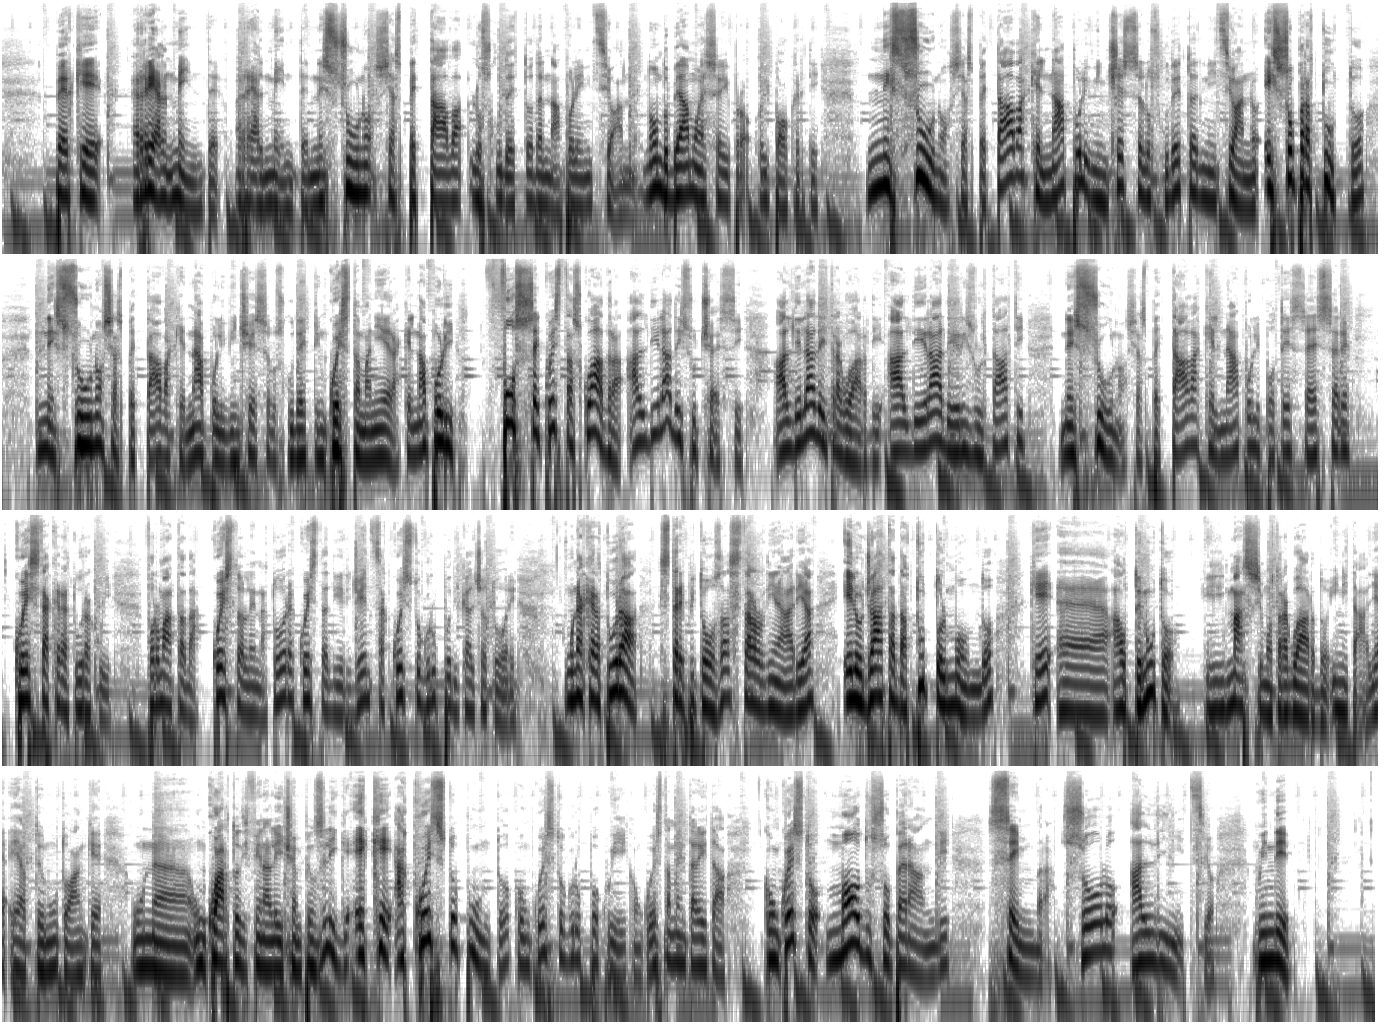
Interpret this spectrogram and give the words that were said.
perché realmente, realmente nessuno si aspettava lo scudetto del Napoli inizio anno. Non dobbiamo essere ipro- ipocriti. Nessuno si aspettava che il Napoli vincesse lo scudetto ad inizio anno e soprattutto nessuno si aspettava che Napoli vincesse lo scudetto in questa maniera, che il Napoli fosse questa squadra, al di là dei successi, al di là dei traguardi, al di là dei risultati, nessuno si aspettava che il Napoli potesse essere questa creatura qui, formata da questo allenatore, questa dirigenza, questo gruppo di calciatori. Una creatura strepitosa, straordinaria, elogiata da tutto il mondo, che eh, ha ottenuto il massimo traguardo in Italia e ha ottenuto anche un, un, quarto di finale di Champions League e che a questo punto, con questo gruppo qui, con questa mentalità, con questo modus operandi, sembra solo all'inizio. Quindi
